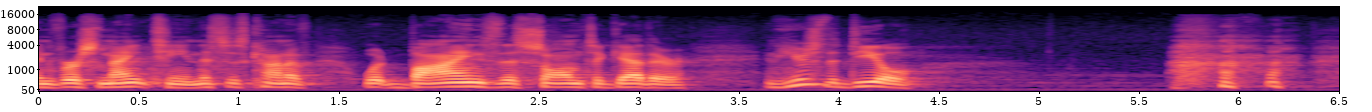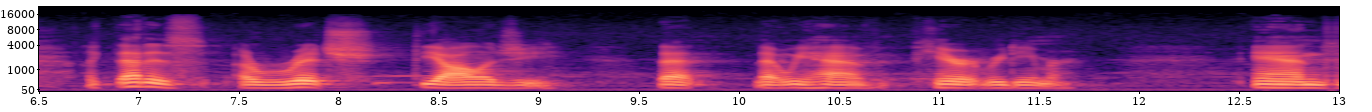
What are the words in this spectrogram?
in verse 19. This is kind of what binds this psalm together. And here's the deal like, that is a rich theology that, that we have here at Redeemer. And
